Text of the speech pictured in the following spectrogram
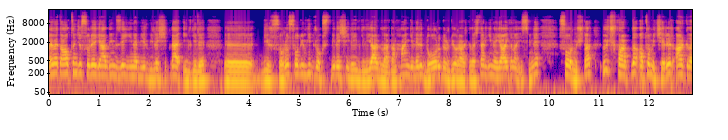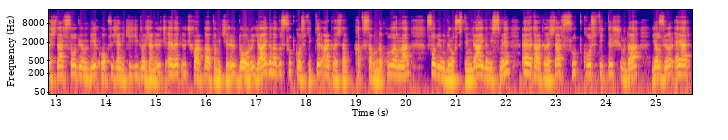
Evet 6. soruya geldiğimizde yine bir bileşikle ilgili e, bir soru. Sodyum hidroksit bileşiği ile ilgili yargılardan hangileri doğrudur diyor arkadaşlar. Yine yaygına ismini sormuşlar. 3 farklı atom içerir. Arkadaşlar sodyum 1, oksijen 2, hidrojen 3. Evet 3 farklı atom içerir. Doğru. Yaygın adı sut kostiktir. Arkadaşlar katı sabunda kullanılan sodyum hidroksitin yaygın ismi. Evet arkadaşlar sut kostiktir. Şurada yazıyor. Eğer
